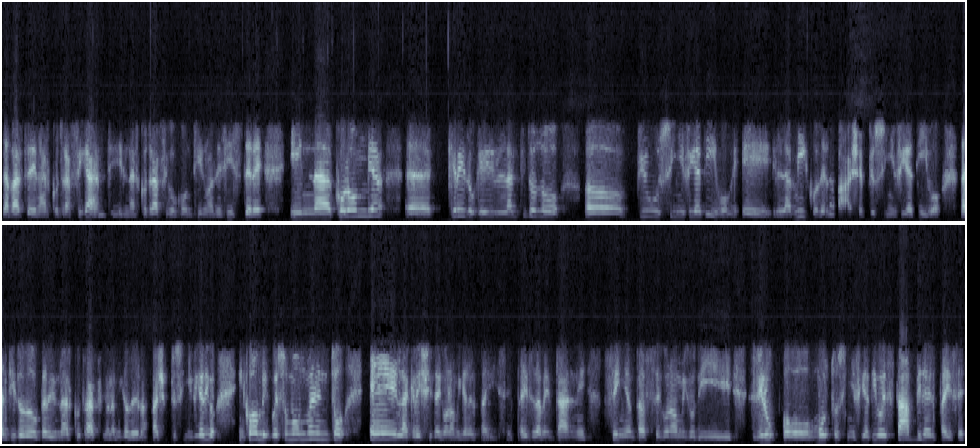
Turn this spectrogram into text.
da parte dei narcotrafficanti. Il narcotraffico continua ad esistere in uh, Colombia. Uh, credo che l'antidoto significativo e l'amico della pace più significativo, l'antidoto per il narcotraffico, l'amico della pace più significativo in Colombia in questo momento è la crescita economica del paese. Il paese da vent'anni segna un tasso economico di sviluppo molto significativo e stabile, è il paese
